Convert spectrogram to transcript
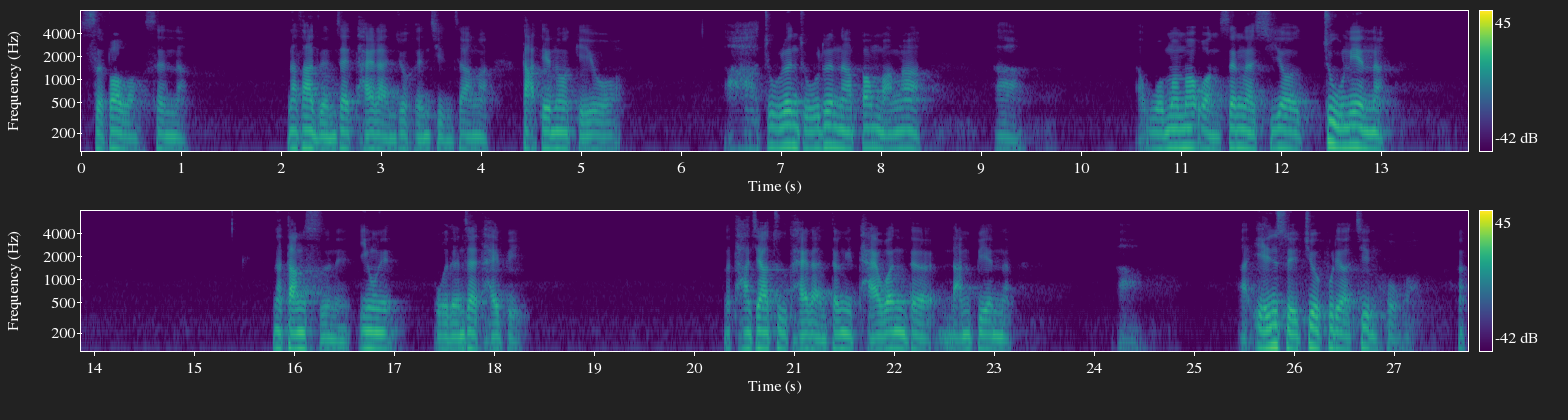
舍报往生了，那他人在台南就很紧张啊，打电话给我，啊，主任主任啊，帮忙啊，啊，啊，我妈妈往生了，需要助念呐。那当时呢，因为我人在台北，那他家住台南，等于台湾的南边呢，啊啊，远水救不了近火啊。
